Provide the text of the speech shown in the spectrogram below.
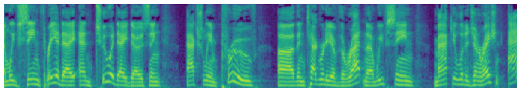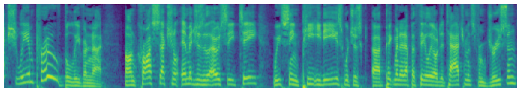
And we've seen three a day and two a day dosing actually improve uh, the integrity of the retina. We've seen macular degeneration actually improve, believe it or not. On cross sectional images of the OCT, we've seen PEDs, which is uh, pigmented epithelial detachments from drusen.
